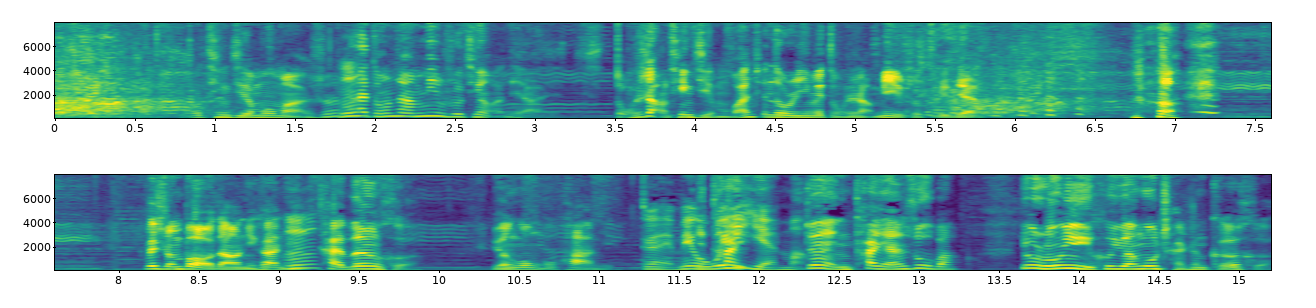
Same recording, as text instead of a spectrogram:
都听节目嘛。说哎，董事长秘书听，你看，董事长听节目完全都是因为董事长秘书推荐的。为什么不好当？你看你太温和，员工不怕你。对，没有威严嘛。对你太严肃吧。又容易和员工产生隔阂，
